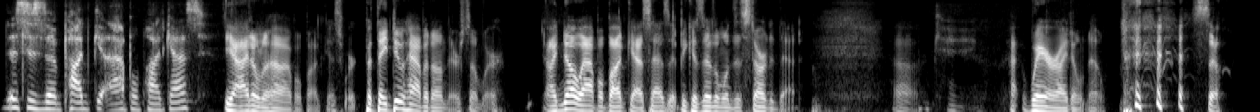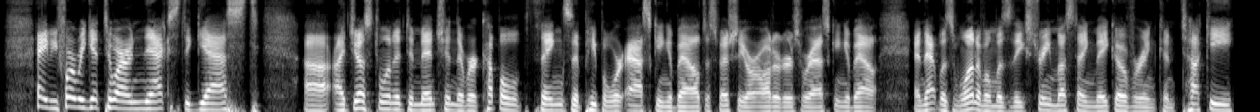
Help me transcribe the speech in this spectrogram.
this is the pod Apple podcast. Yeah, I don't know how Apple Podcasts work, but they do have it on there somewhere. I know Apple Podcasts has it because they're the ones that started that. Okay. Uh, Where, I don't know. so, hey, before we get to our next guest, uh, I just wanted to mention there were a couple of things that people were asking about, especially our auditors were asking about, and that was one of them was the Extreme Mustang Makeover in Kentucky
